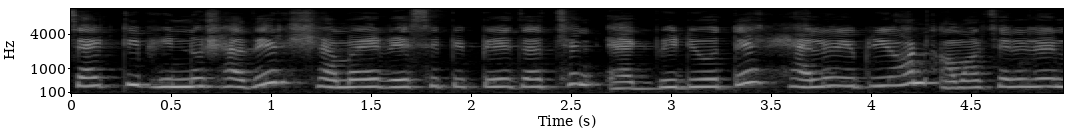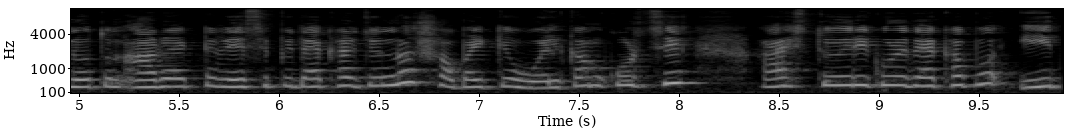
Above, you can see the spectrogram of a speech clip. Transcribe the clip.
চারটি ভিন্ন স্বাদের শ্যামাইয়ের রেসিপি পেয়ে যাচ্ছেন এক ভিডিওতে। হ্যালো এভরিওয়ান আমার চ্যানেলে নতুন আরও একটা রেসিপি দেখার জন্য সবাইকে ওয়েলকাম করছি। আজ তৈরি করে দেখাবো ঈদ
